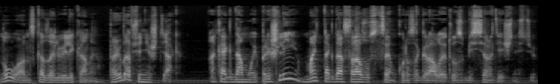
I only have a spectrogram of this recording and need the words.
Ну ладно, сказали великаны, тогда все ништяк. А как домой пришли, мать тогда сразу сценку разыграла эту с бессердечностью.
